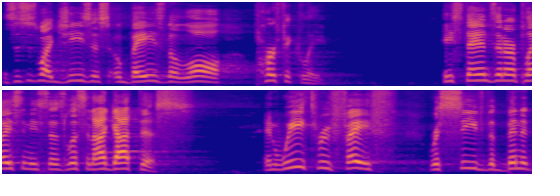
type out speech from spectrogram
This is why Jesus obeys the law perfectly. He stands in our place and he says, Listen, I got this. And we, through faith, receive the, bene-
